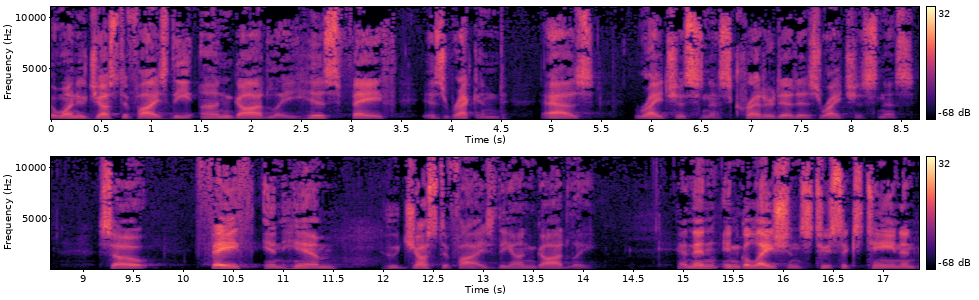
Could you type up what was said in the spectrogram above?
The one who justifies the ungodly, his faith is reckoned as righteousness, credited as righteousness. So, faith in him who justifies the ungodly. And then in Galatians 2:16 and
